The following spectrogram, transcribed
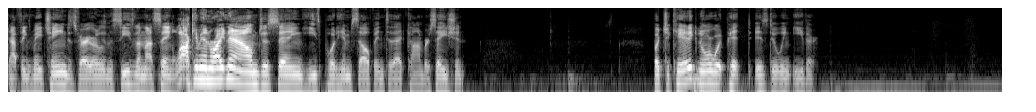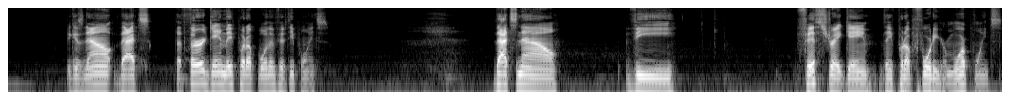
Now, things may change. It's very early in the season. I'm not saying lock him in right now. I'm just saying he's put himself into that conversation. But you can't ignore what Pitt is doing either. Because now that's the third game they've put up more than 50 points. That's now the fifth straight game they've put up 40 or more points.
